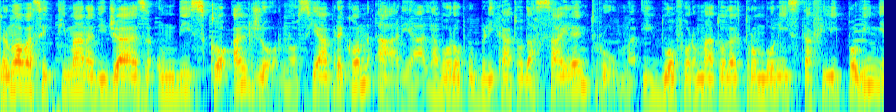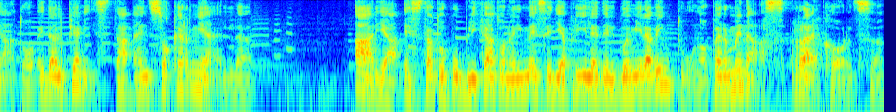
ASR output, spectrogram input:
La nuova settimana di jazz Un disco al giorno si apre con Aria, lavoro pubblicato da Silent Room, il duo formato dal trombonista Filippo Vignato e dal pianista Enzo Carniel. Aria è stato pubblicato nel mese di aprile del 2021 per Menas Records.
